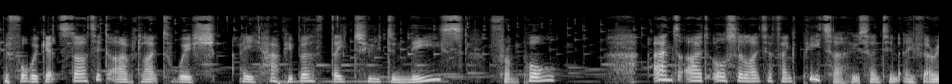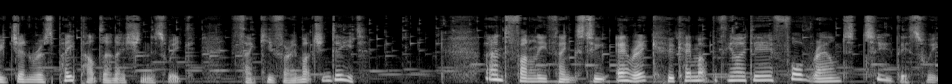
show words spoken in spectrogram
Before we get started, I would like to wish a happy birthday to Denise from Paul. And I'd also like to thank Peter, who sent in a very generous PayPal donation this week. Thank you very much indeed. And finally, thanks to Eric, who came up with the idea for round two this week.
